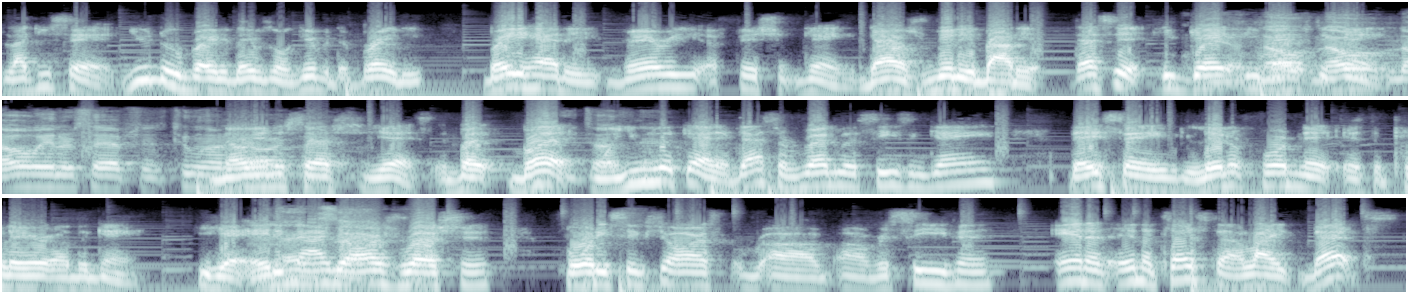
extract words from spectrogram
like you said, you knew Brady. They was gonna give it to Brady. Brady had a very efficient game. That was really about it. That's it. He gave. Yeah, he no, no, game. no interceptions. 200. No yards. interception, yes. But but when you touchdowns. look at it, that's a regular season game. They say Leonard Fournette is the player of the game. He had 89 Exactly. yards rushing, 46 yards uh, uh, receiving, and a, and a touchdown. Like that's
